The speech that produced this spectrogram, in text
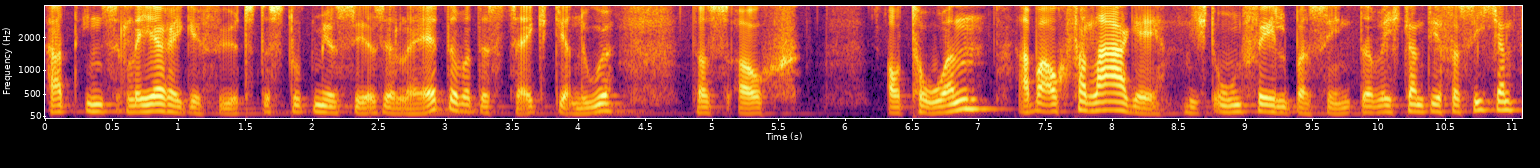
hat ins Leere geführt. Das tut mir sehr, sehr leid, aber das zeigt ja nur, dass auch Autoren, aber auch Verlage nicht unfehlbar sind. Aber ich kann dir versichern,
